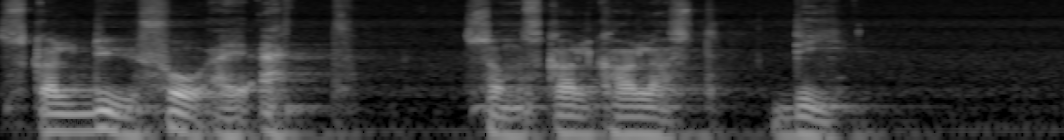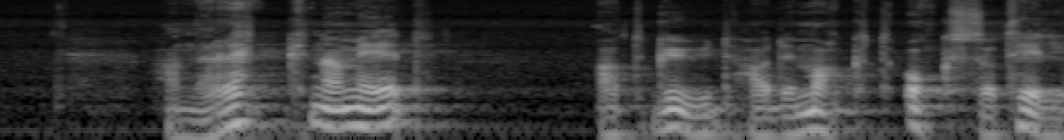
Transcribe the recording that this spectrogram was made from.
skal du få ei ett som skal kalles di. Han rekna med at Gud hadde makt også til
